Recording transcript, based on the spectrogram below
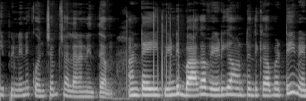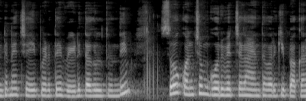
ఈ పిండిని కొంచెం చల్లరనిద్దాం అంటే ఈ పిండి బాగా వేడిగా ఉంటుంది కాబట్టి వెంటనే చేయి పెడితే వేడి తగులుతుంది. సో కొంచెం గోరువెచ్చగా అయ్యేంతవరకు పక్కన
